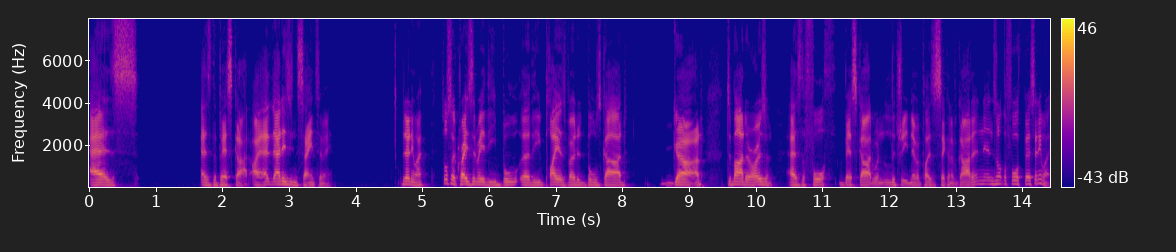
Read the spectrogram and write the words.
as as the best guard. I, that is insane to me. But anyway, it's also crazy to me the Bull, uh, the players voted Bulls guard guard DeMar DeRozan as the fourth best guard when literally never plays a second of guard and, and is not the fourth best anyway.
